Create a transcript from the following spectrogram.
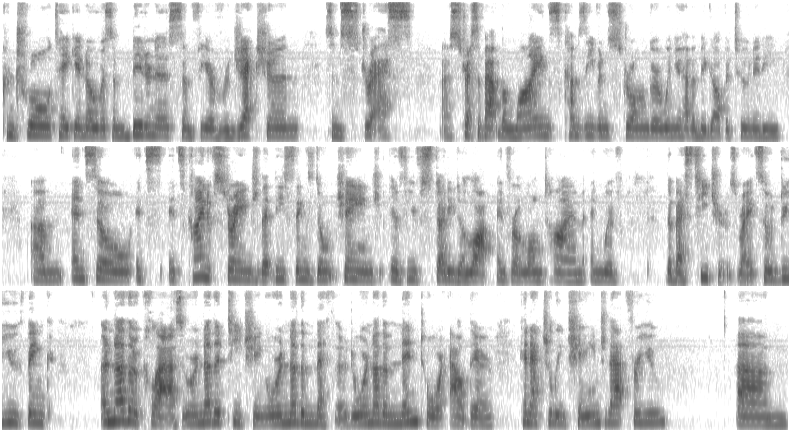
control taken over, some bitterness, some fear of rejection, some stress. Uh, stress about the lines comes even stronger when you have a big opportunity. Um, and so it's it's kind of strange that these things don't change if you've studied a lot and for a long time and with the best teachers, right? So do you think another class or another teaching or another method or another mentor out there can actually change that for you? Um,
